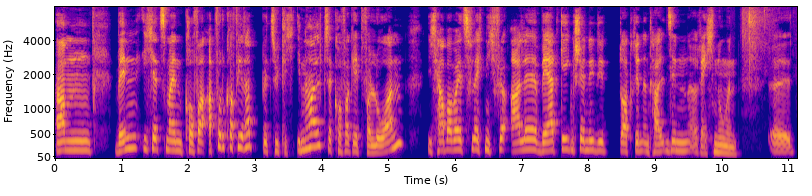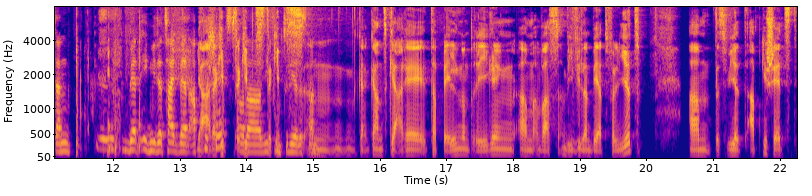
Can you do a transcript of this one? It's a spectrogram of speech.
Ähm, wenn ich jetzt meinen Koffer abfotografiert habe bezüglich Inhalt, der Koffer geht verloren, ich habe aber jetzt vielleicht nicht für alle Wertgegenstände, die dort drin enthalten sind, Rechnungen. Äh, dann äh, wird irgendwie der Zeitwert abgeschätzt? Ja, da gibt's, da gibt's, da gibt's ähm, ganz klare Tabellen und Regeln, ähm, was wie viel an Wert verliert. Ähm, das wird abgeschätzt.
